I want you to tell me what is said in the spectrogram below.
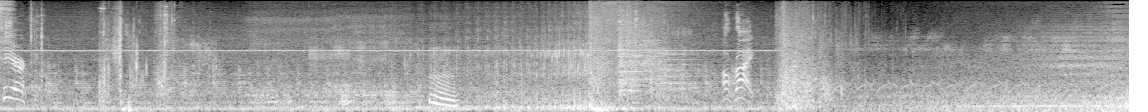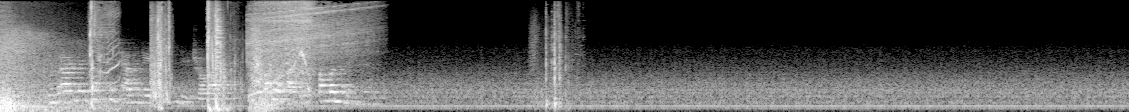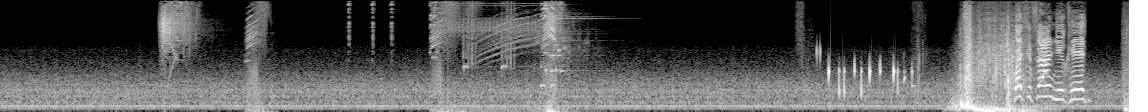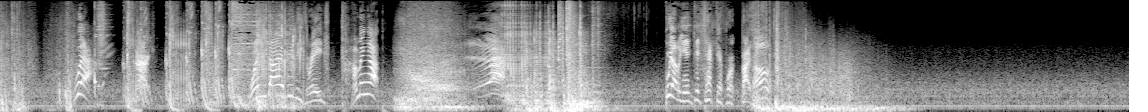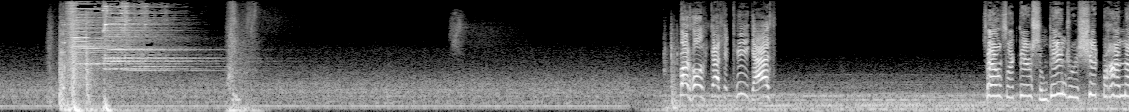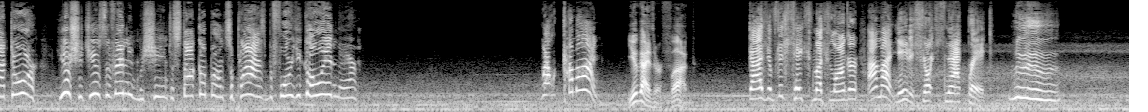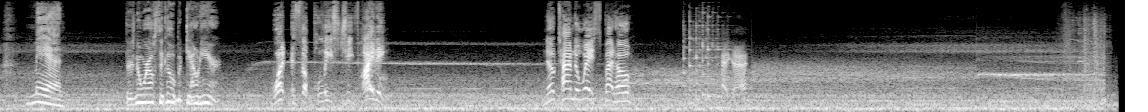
here. Hmm. All right. Environmental contamination neutralized. Biohazard What you kid? One diabetes rage coming up. Brilliant detective work, butthole. Butthole's got the key, guys. Sounds like there's some dangerous shit behind that door. You should use the vending machine to stock up on supplies before you go in there. Well, come on. You guys are fucked. Guys, if this takes much longer, I might need a short snack break. Man. There's nowhere else to go but down here. What is the police chief hiding? No time to waste, butthole. Hey, guy.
